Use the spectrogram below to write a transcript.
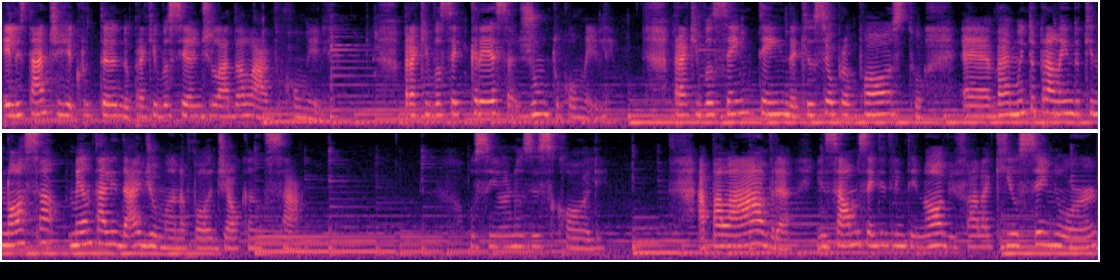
Ele está te recrutando para que você ande lado a lado com Ele, para que você cresça junto com Ele, para que você entenda que o seu propósito é, vai muito para além do que nossa mentalidade humana pode alcançar. O Senhor nos escolhe. A palavra em Salmo 139 fala que o Senhor,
